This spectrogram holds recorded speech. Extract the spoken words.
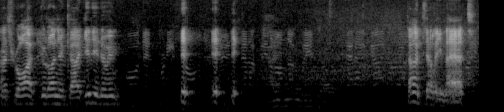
That's right. Good on you, Kay. Get into him. Don't tell him that.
